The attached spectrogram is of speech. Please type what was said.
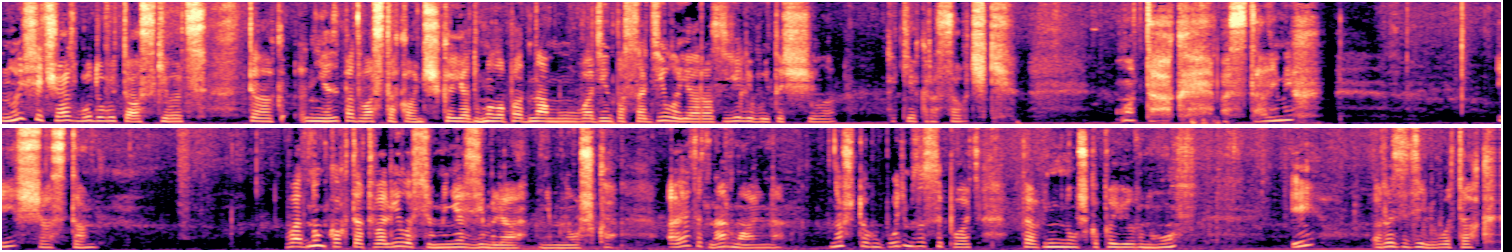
Ну и сейчас буду вытаскивать. Так, нет, по два стаканчика. Я думала по одному. В один посадила, я раз еле вытащила. Какие красавчики. Вот так. Поставим их. И сейчас там в одном как-то отвалилась у меня земля немножко, а этот нормально. Ну что, будем засыпать. Так, немножко поверну и разделю вот так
